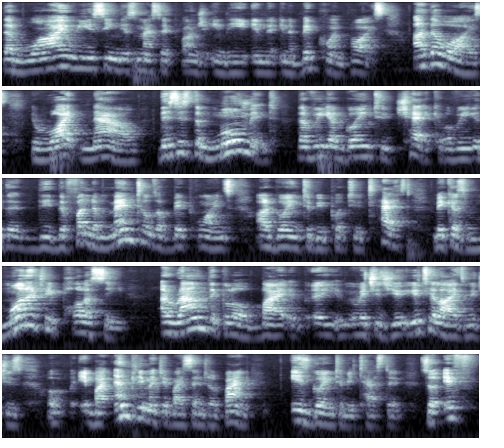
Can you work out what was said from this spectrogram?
that why we are seeing this massive plunge in the in the in a Bitcoin price. Otherwise, right now, this is the moment that we are going to check or we the, the, the fundamentals of Bitcoins are going to be put to test because monetary policy around the globe by uh, which is utilized which is uh, by implemented by central bank is going to be tested. So if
